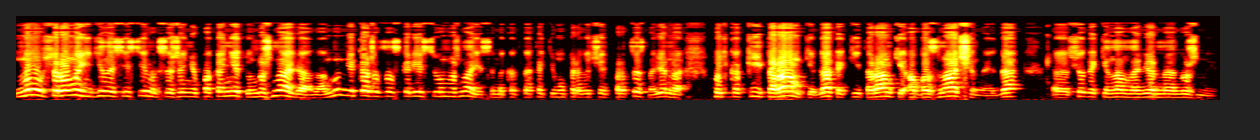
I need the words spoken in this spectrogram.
но все равно единой системы, к сожалению, пока нету. Нужна ли она? Ну, мне кажется, скорее всего, нужна, если мы как-то хотим упорядочить процесс. Наверное, хоть какие-то рамки, да, какие-то рамки обозначенные, да, э, все-таки нам, наверное, нужны.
